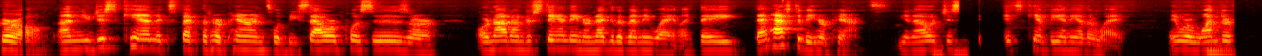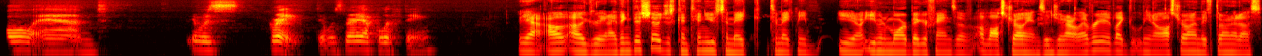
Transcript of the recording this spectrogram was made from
girl, and you just can't expect that her parents would be sourpusses or or not understanding or negative anyway. Like they, that has to be her parents. You know, it just Mhm. it can't be any other way. They were Mm. wonderful, and it was great. It was very uplifting. Yeah, I'll I'll agree, and I think this show just continues to make to make me, you know, even more bigger fans of of Australians in general. Every like you know Australian they've thrown at us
